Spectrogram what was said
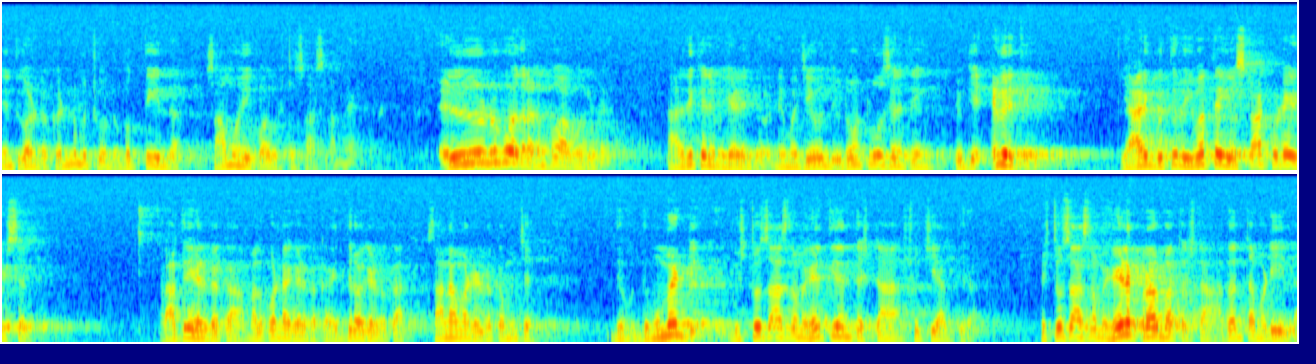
ನಿಂತ್ಕೊಂಡು, ಕಣ್ಣು ಮುಚ್ಕೊಂಡು ಭಕ್ತಿಯಿಂದ ಸಾಮೂಹಿಕವಾಗಿ ವಿಷ್ಣು ಸಹಸ್ರನಾಮ ಹೇಳ್ತಾರೆ. ಎಲ್ರಿಗೂ ಅದರ ಅನುಭವ ಆಗೋಗಿದೆ. ನಾನು ಅದಕ್ಕೆ ನಿಮ್ಗೆ ಹೇಳಿದ್ದು, ನಿಮ್ಮ ಜೀವನ you don't lose anything you get everything ಯಾರಿಗೆ ಗೊತ್ತಿಲ್ಲ, ಇವತ್ತೇ you start today it's self ರಾತ್ರಿ ಹೇಳಬೇಕಾ, ಮಲ್ಕೊಂಡಾಗ ಹೇಳಬೇಕಾ, ಎದ್ದಿರೋವಾಗ ಹೇಳಬೇಕಾ, ಸ್ನಾನ ಮಾಡಿ ಹೇಳ್ಬೇಕಾ, ಮುಂಚೆ. ದಿ ದಿ ಮೂಮೆಂಟ್ ವಿಷ್ಣು ಸಹಸ್ರಮ ಹೇಳ್ತೀನಿ ಅಂದ ತಕ್ಷಣ ಶುಚಿ ಆಗ್ತೀರಾ. ವಿಷ್ಣು ಸಹಸ್ರಮ ಹೇಳಕ್ಕೆ ಪ್ರಾರಂಭ ಆದ ತಕ್ಷಣ ಅದಂತ ಮಡಿ ಇಲ್ಲ.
